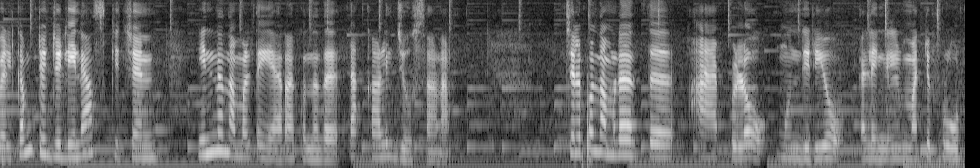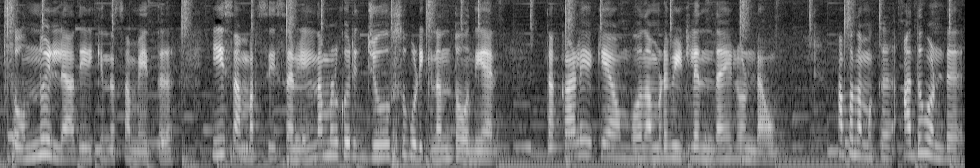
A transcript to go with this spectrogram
വെൽക്കം ടു ജുലീനാസ് കിച്ചൺ ഇന്ന് നമ്മൾ തയ്യാറാക്കുന്നത് തക്കാളി ജ്യൂസാണ്. ചിലപ്പോൾ നമ്മുടെ അടുത്ത് ആപ്പിളോ മുന്തിരിയോ അല്ലെങ്കിൽ മറ്റ് ഫ്രൂട്ട്സോ ഒന്നും ഇല്ലാതെ ഇരിക്കുന്ന സമയത്ത് ഈ സമ്മർ സീസണിൽ നമ്മൾക്കൊരു ജ്യൂസ് കുടിക്കണം എന്ന് തോന്നിയാൽ തക്കാളിയൊക്കെ ആകുമ്പോൾ നമ്മുടെ വീട്ടിൽ എന്തായാലും ഉണ്ടാവും. അപ്പോൾ നമുക്ക് അതുകൊണ്ട്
